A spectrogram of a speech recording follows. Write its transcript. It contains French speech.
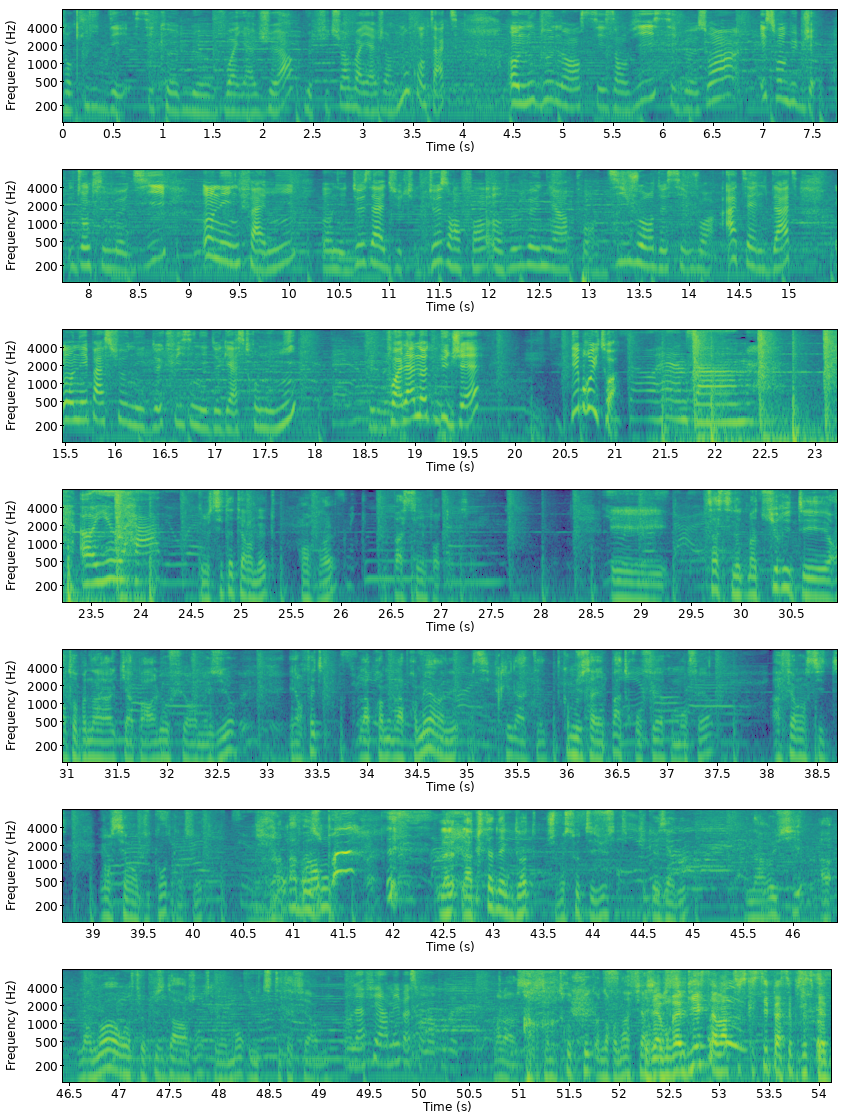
Donc l'idée, c'est que le voyageur, le futur voyageur, nous contacte en nous donnant ses envies, ses besoins et son budget. Donc il me dit, on est une famille, on est deux adultes, deux enfants, on veut venir pour 10 jours de séjour à telle date, on est passionné de cuisine et de gastronomie. Voilà notre budget. Débrouille-toi. Le site internet, en vrai, n'est pas si important que ça. Et ça, c'est notre maturité entrepreneuriale qui a parlé au fur et à mesure. Et en fait, la, pre- la première année, on s'est pris la tête, comme je ne savais pas trop faire, comment faire, à faire un site. Et on s'est rendu compte qu'en fait, on n'a pas besoin. La, la petite anecdote, je vais sauter juste quelques années. On a réussi à. L'endroit où on fait plus d'argent, c'est le moment où le site était fermé. On a fermé parce qu'on n'en pouvait plus. Voilà, c'est c'est trop de trucs. Donc on a fermé. J'aimerais bien savoir tout ce qui s'est passé pour cette fête.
